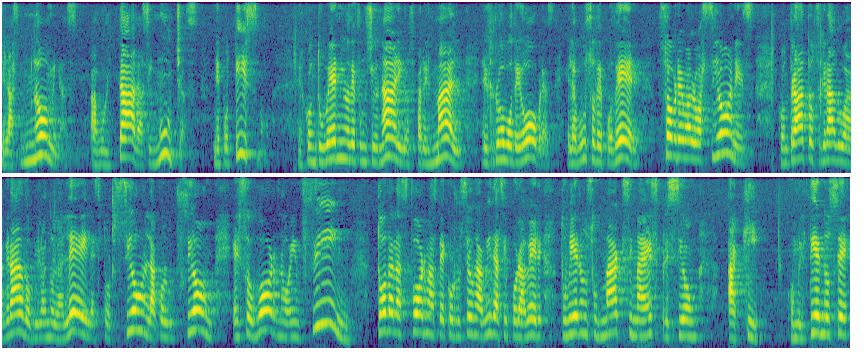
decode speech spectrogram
de las nóminas abultadas y muchas, nepotismo, el contubernio de funcionarios para el mal, el robo de obras, el abuso de poder, sobrevaluaciones, contratos grado a grado, violando la ley, la extorsión, la corrupción, el soborno, en fin, todas las formas de corrupción habidas y por haber tuvieron su máxima expresión aquí, convirtiéndose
